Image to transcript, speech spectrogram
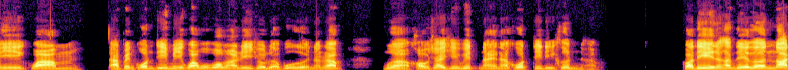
มีความ เป็นคนที่มีความอบว่ามารีช่วยเหลือผู้อื่นนะครับ เมื่อเขาใช้ชีวิตในอนาคตที่ดีขึ้นนะครับข้อดีนะครับ they learn not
